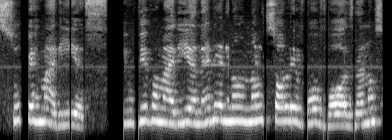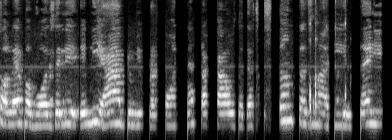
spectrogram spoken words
Super Marias. E o Viva Maria, né, ele não, não só levou voz, né, não só leva voz, ele, ele abre o microfone né, para a causa dessas tantas Marias, né, e,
